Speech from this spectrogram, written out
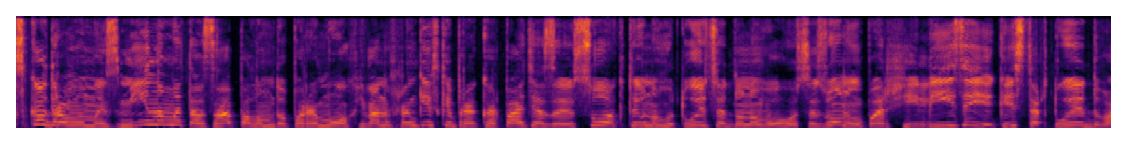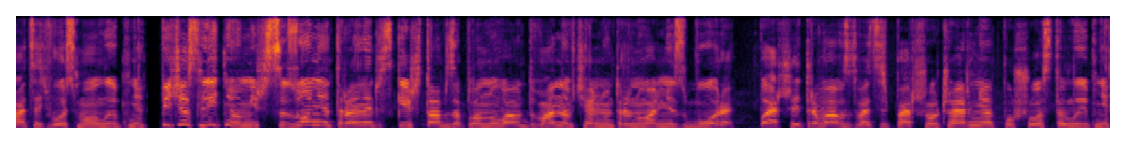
З кадровими змінами та запалом до перемог Івано-Франківське Прикарпаття ЗСУ активно готується до нового сезону у першій лізі, який стартує 28 липня. Під час літнього міжсезоння тренерський штаб запланував два навчально-тренувальні збори. Перший тривав з 21 червня по 6 липня,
